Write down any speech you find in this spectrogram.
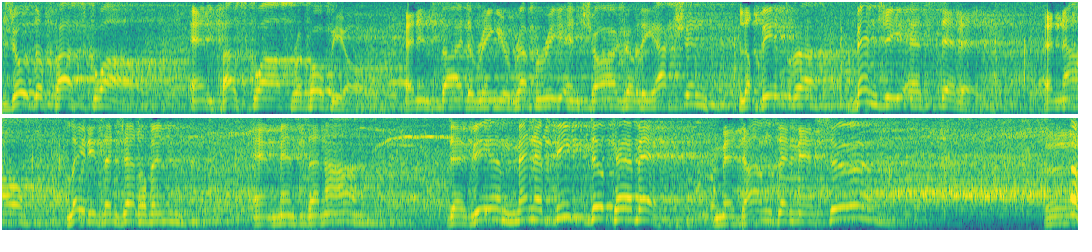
Joseph Pasquale, and Pasquale Procopio. And inside the ring, your referee in charge of the action, l'arbitre Benjy Esteves. And now, ladies and gentlemen, and maintenant, de Ville magnifique du Québec, mesdames et messieurs, uh,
